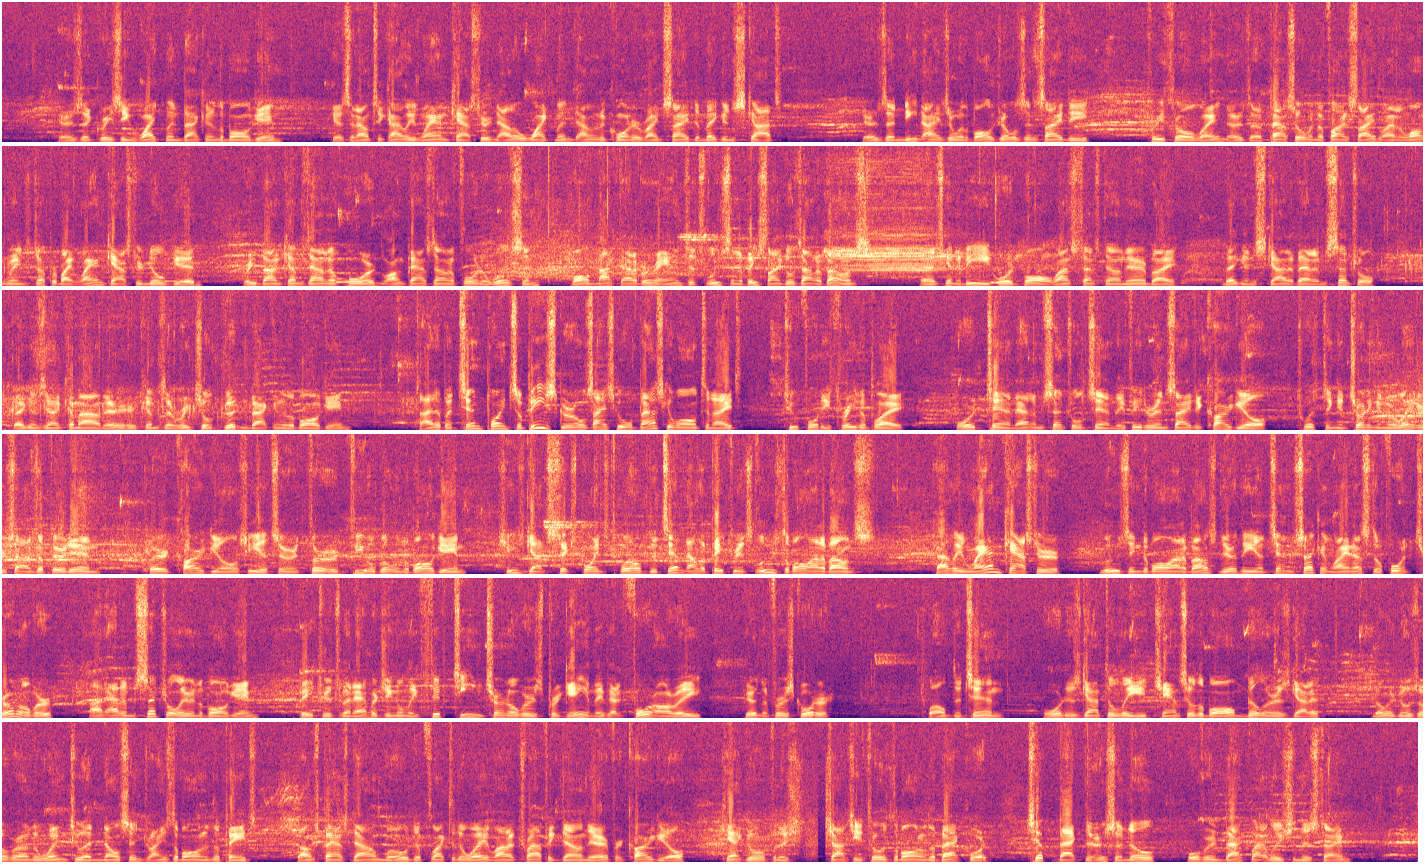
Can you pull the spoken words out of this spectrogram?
There's a Gracie Weichman back into the ball game. Gets it out to Kylie Lancaster. Now to Weichman. Down in the corner. Right side to Megan Scott. There's a Nienheiser with the ball. Dribbles inside the free throw lane. There's a pass over in the far sideline. A long range jumper by Lancaster. No good. Rebound comes down to Ord. Long pass down the floor to Wilson. Ball knocked out of her hands. It's loose in the baseline. Goes out of bounds. Uh, it's going to be Ord ball. Last touchdown there by Megan Scott of Adams Central. Megan's going to come out of there. Here comes Rachel Gooden back into the ball game. Tied up at 10 points apiece, girls. High school basketball tonight. 2.43 to play. Ord 10, Adams Central 10. They feed her inside to Cargill. Twisting and turning in the lane. Her shot's up there at end. Claire Cargill, she hits her third field goal in the ball game. She's got six points, 12 to 10. Now the Patriots lose the ball out of bounds. Kylie Lancaster losing the ball out of bounds near the uh, 10 second line. That's the fourth turnover on Adams Central here in the ball game. Patriots been averaging only 15 turnovers per game. They've got four already here in the first quarter. 12 to 10. Ord has got the lead. Chants of the ball. Miller has got it. Miller goes over on the wing to a Nelson. Drives the ball into the paint. Bounce pass down low, deflected away. A lot of traffic down there for Cargill. Can't go for the shot. She throws the ball into the backcourt. Tip back there, so no over and back violation this time.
